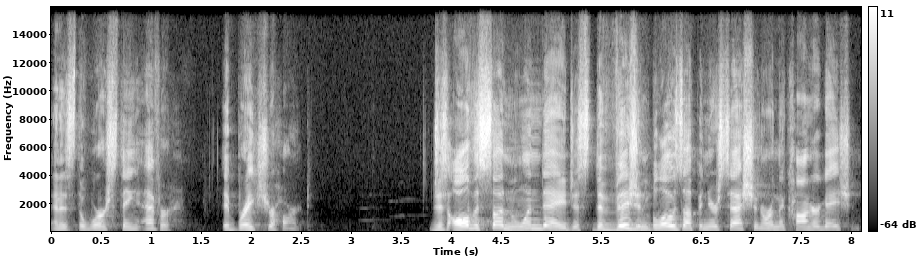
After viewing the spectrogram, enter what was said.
And it's the worst thing ever. It breaks your heart. Just all of a sudden, one day, just division blows up in your session or in the congregation.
